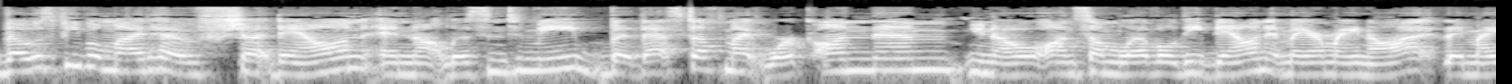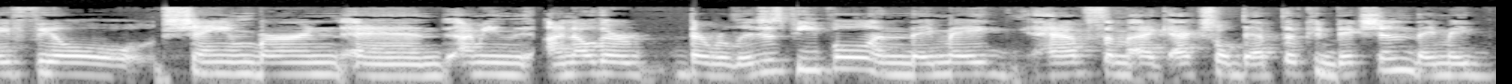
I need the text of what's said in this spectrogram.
those people might have shut down and not listened to me, but that stuff might work on them, you know, on some level deep down. It may or may not. They may feel shame burn. And I mean, I know they're, they're religious people and they may have some like, actual depth of conviction. They may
